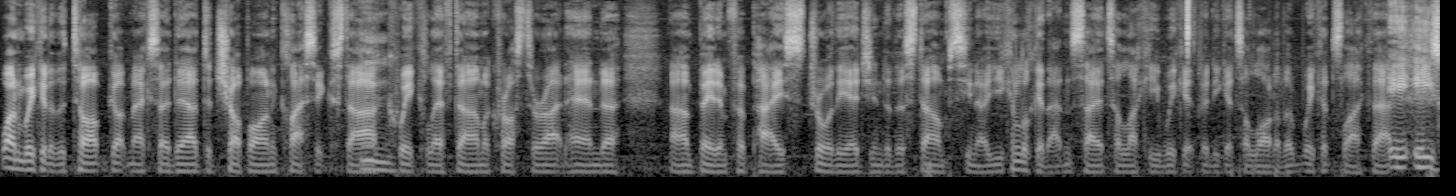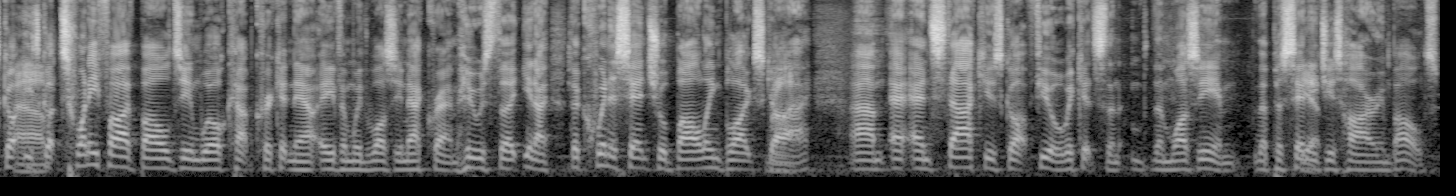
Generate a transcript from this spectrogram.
one wicket at the top, got Max O'Dowd to chop on. Classic Starc, quick left arm across the right hander, um, beat him for pace, draw the edge into the stumps. You know, you can look at that and say it's a lucky wicket, but he gets a lot of the wickets like that. He, he's got he's Um, got 25 bowls in World Cup cricket now, even with Wasim Akram, who was the you know the quintessential bowling blokes guy, um, and, and Starc, who's got fewer wickets than than Wasim. The percentage Yep. is higher in bowls.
